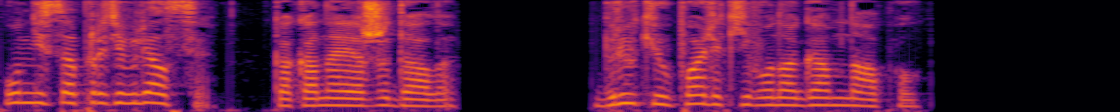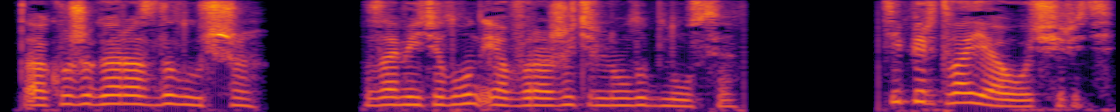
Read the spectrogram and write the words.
Он не сопротивлялся, как она и ожидала. Брюки упали к его ногам на пол. — Так уже гораздо лучше, — заметил он и обворожительно улыбнулся. — Теперь твоя очередь.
